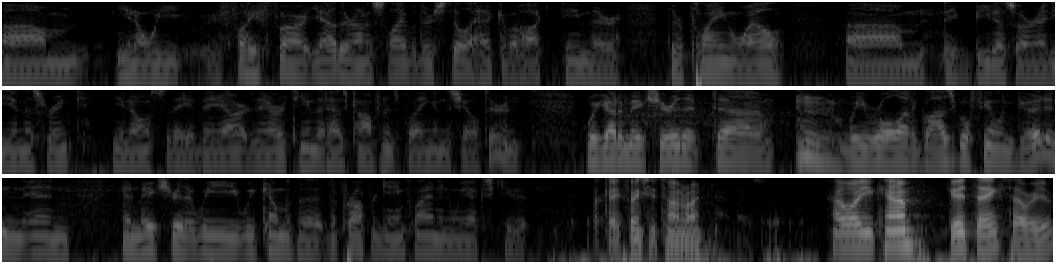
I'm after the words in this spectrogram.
um, you know, we Fife, uh, yeah, they're on a slide, but they're still a heck of a hockey team. They're they're playing well. Um, they've beat us already in this rink, you know, so they, they are they are a team that has confidence playing in the shelter, and we got to make sure that uh, we roll out of Glasgow feeling good and, and, and make sure that we, we come with the, the proper game plan and we execute it. Okay, thanks for your time, Ryan. Thanks. How are you, Cam? Good, thanks. How are you?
